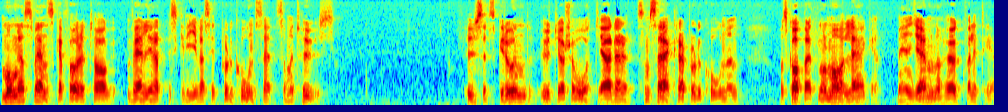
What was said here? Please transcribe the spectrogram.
Många svenska företag väljer att beskriva sitt produktionssätt som ett hus. Husets grund utgörs av åtgärder som säkrar produktionen och skapar ett normalläge med en jämn och hög kvalitet.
